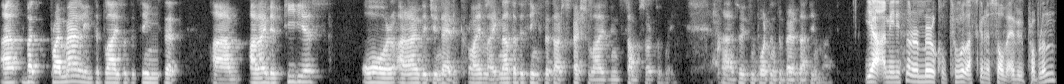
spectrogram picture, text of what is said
Uh, but primarily, it applies to the things that um, are either tedious or are either genetic, right? Like not the things that are specialized in some sort of way. Uh, so it's important to bear that in mind. Yeah, I mean, it's not a miracle tool that's going to solve every problem,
